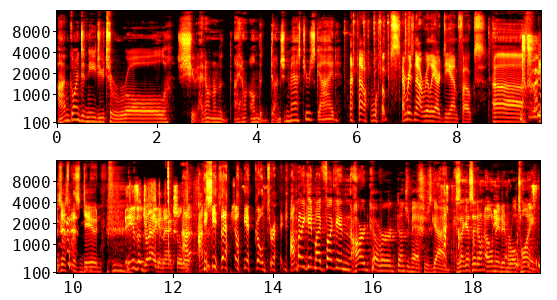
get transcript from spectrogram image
I'm going to need you to roll. Shoot, I don't own the I don't own the Dungeon Master's Guide. Whoops. Emery's not really our DM, folks. Uh, He's just this dude. He's a dragon, actually. I, I'm just, He's actually a gold dragon. I'm gonna get my fucking hardcover Dungeon Master's Guide because I guess I don't own it in Roll Twenty.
